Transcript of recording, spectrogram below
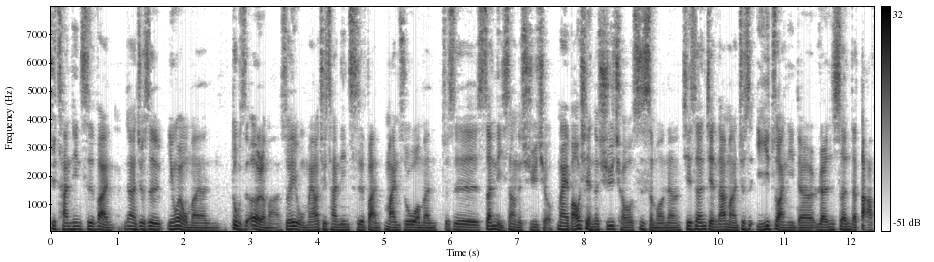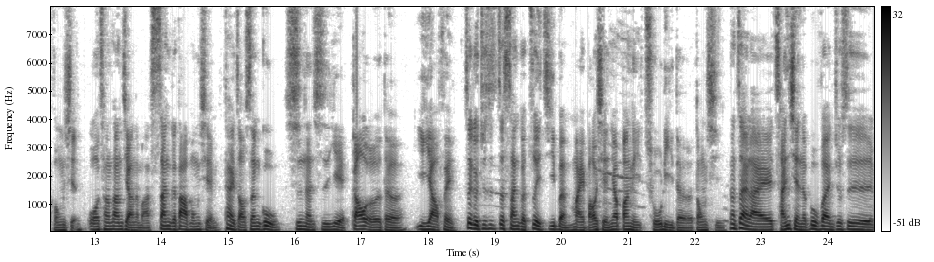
去餐厅吃饭，那就是因为我们肚子饿了嘛，所以我们要去餐厅吃饭，满足我们就是生理上的需求。买保险的需求是什么呢？其实很简单嘛，就是移转你的人生的大风险。我常常讲的嘛，三个大风险：太早身故、失能失业、高额的。医药费，这个就是这三个最基本买保险要帮你处理的东西。那再来产险的部分就是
